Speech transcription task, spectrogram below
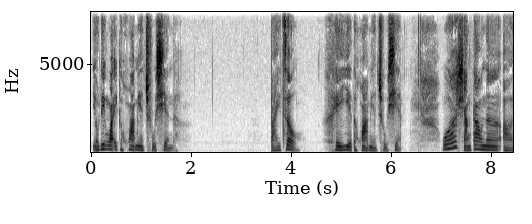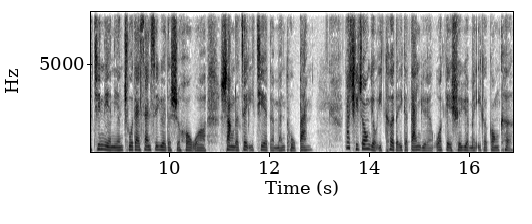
有另外一个画面出现了？白昼黑夜的画面出现。我想到呢，呃，今年年初在三四月的时候，我上了这一届的门徒班。那其中有一课的一个单元，我给学员们一个功课，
